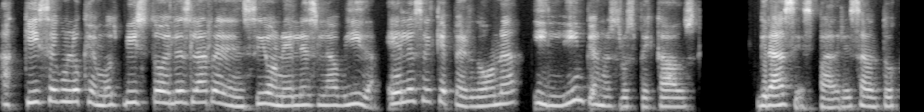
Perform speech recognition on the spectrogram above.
aquí, según lo que hemos visto, Él es la redención, Él es la vida, Él es el que perdona y limpia nuestros pecados. Gracias, Padre Santo,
